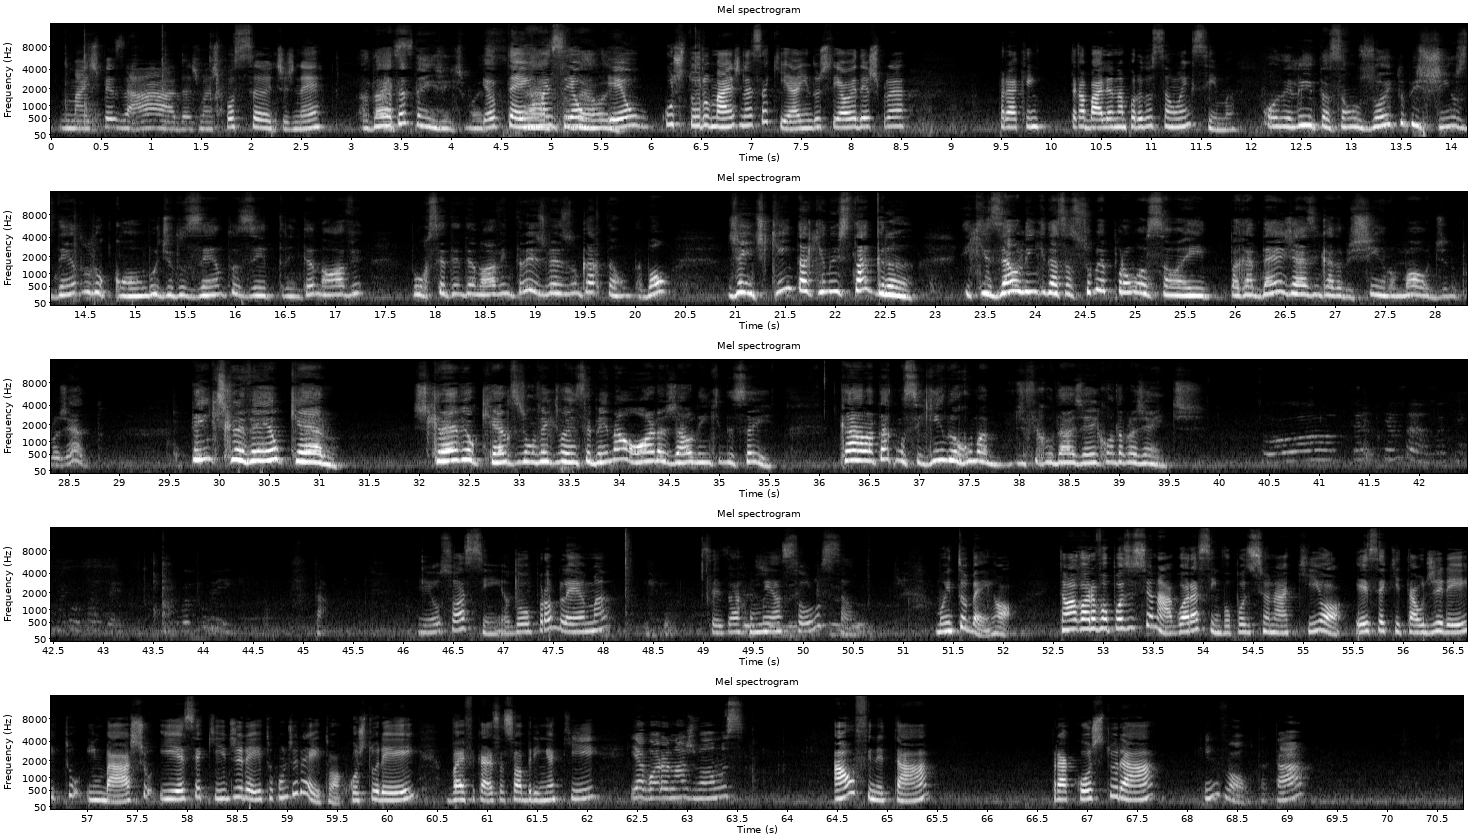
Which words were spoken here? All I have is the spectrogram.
mais pesadas, mais possantes, né? A Dai até tem, gente. Mas Eu tenho, é mas eu, dela, eu costuro mais nessa aqui. A industrial eu deixo para quem trabalha na produção lá em cima. Ô, Delita, são os oito bichinhos dentro do combo de 239 por 79 em três vezes no cartão, tá bom? Gente, quem tá aqui no Instagram e quiser o link dessa super promoção aí, pagar 10 reais em cada bichinho no molde, no projeto, tem que escrever eu quero. Escreve eu quero, que vocês vão ver que vai receber na hora já o link disso aí. Carla, tá conseguindo alguma dificuldade aí? Conta pra gente. Tô aqui como é que eu vou fazer. Eu vou descobrir. Eu sou assim, eu dou o problema, vocês arrumem a solução. Muito bem, ó. Então agora eu vou posicionar. Agora sim, vou posicionar aqui, ó. Esse aqui tá o direito embaixo e esse aqui direito com direito, ó. Costurei, vai ficar essa sobrinha aqui e agora nós vamos alfinetar para costurar em volta, tá?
